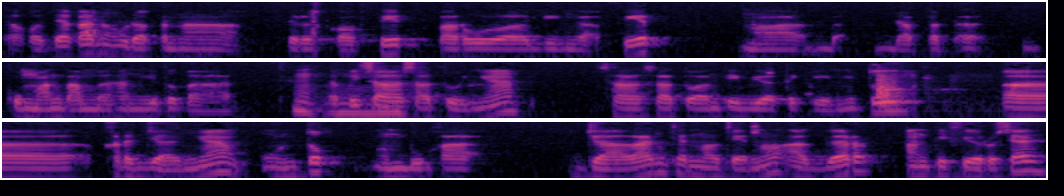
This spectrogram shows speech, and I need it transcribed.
takutnya kan udah kena virus covid paru lagi nggak fit malah dapat eh, kuman tambahan gitu kan tapi Mm-mm. salah satunya salah satu antibiotik ini tuh eh, kerjanya untuk membuka jalan channel-channel agar antivirusnya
